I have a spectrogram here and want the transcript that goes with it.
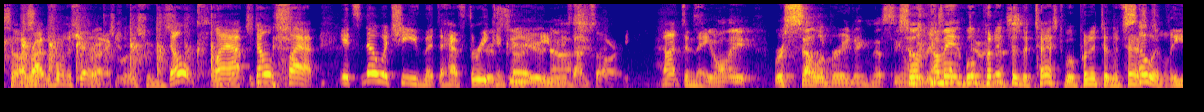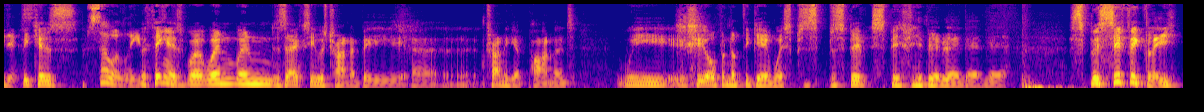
So- Uh, so- right before the show. Actually. Congratulations. Don't clap! Congrats, Don't clap! It's no achievement to have three Good concurrent you, viewers. Nos. I'm sorry, not to me. The only we're celebrating. That's the So only I reason mean, I'm we'll doing put it to the test. We'll put it to the test so elitist. because so elitist. the thing is, when when Xexi was trying to be uh, trying to get partnered, we she opened up the game with spe- spe- spe- blah, blah, blah, blah. specifically.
